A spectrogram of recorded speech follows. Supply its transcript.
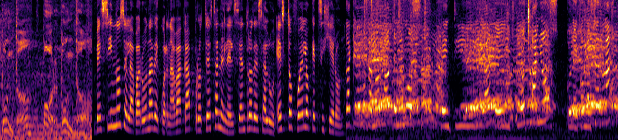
Punto por punto. Vecinos de la Barona de Cuernavaca protestan en el centro de salud. Esto fue lo que exigieron. Queremos a Norma, tenemos 20, 28 años de conocerla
